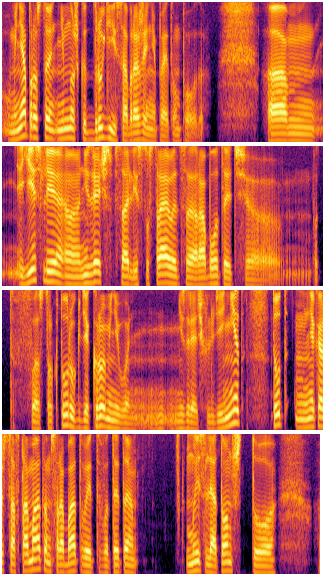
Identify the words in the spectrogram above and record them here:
у меня просто немножко другие соображения по этому поводу. Ам, Если э, незрячий специалист устраивается работать э, вот в структуру, где кроме него незрячих людей нет, тут, мне кажется, автоматом срабатывает вот эта мысль о том, что э,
